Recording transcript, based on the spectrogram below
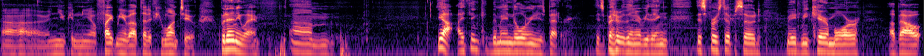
Uh, and you can you know fight me about that if you want to. But anyway, um, yeah, I think the Mandalorian is better. It's better than everything. This first episode made me care more about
